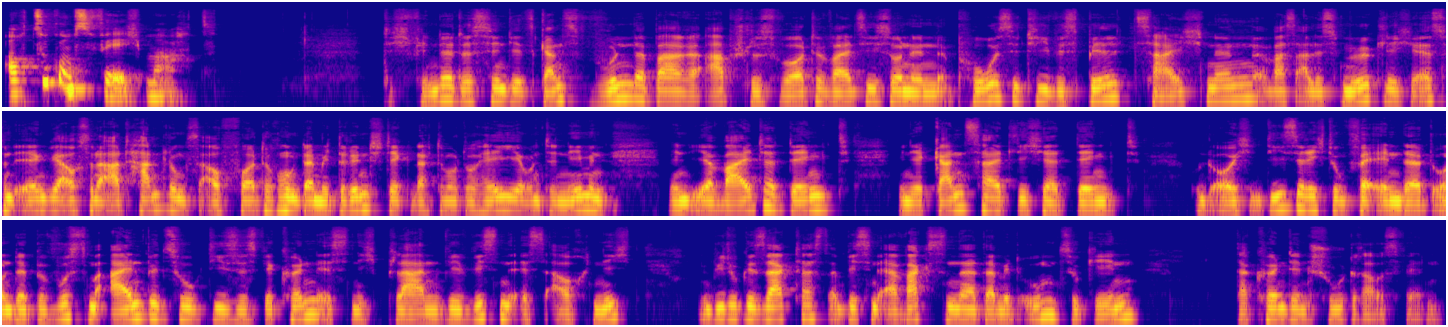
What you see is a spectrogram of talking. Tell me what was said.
auch zukunftsfähig macht. Ich finde, das sind jetzt ganz wunderbare Abschlussworte, weil sie so ein positives Bild zeichnen, was alles möglich ist und irgendwie auch so eine Art Handlungsaufforderung damit drinsteckt, nach dem Motto, hey, ihr Unternehmen, wenn ihr weiterdenkt, wenn ihr ganzheitlicher denkt und euch in diese Richtung verändert unter bewusstem Einbezug dieses, wir können es nicht planen, wir wissen es auch nicht, und wie du gesagt hast, ein bisschen erwachsener damit umzugehen, da könnte ein Schuh draus werden.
